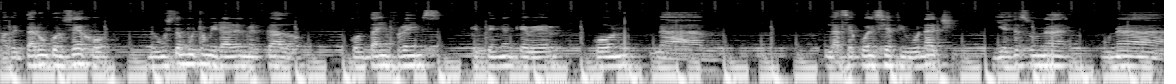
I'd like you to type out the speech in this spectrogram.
aventar un consejo, me gusta mucho mirar el mercado con time frames que tengan que ver con la, la secuencia Fibonacci. Y esa es una, una,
